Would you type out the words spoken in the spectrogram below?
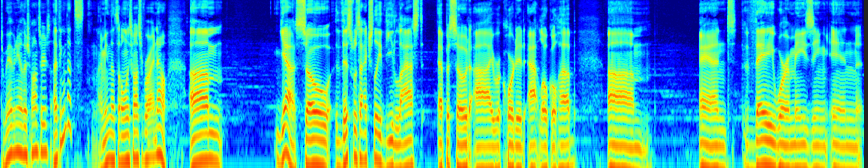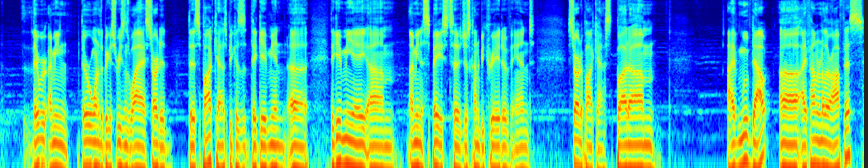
do we have any other sponsors? I think that's I mean that's the only sponsor for right now. Um, yeah, so this was actually the last episode I recorded at Local Hub. Um, and they were amazing in they were I mean, they were one of the biggest reasons why I started this podcast because they gave me an uh they gave me a um I mean a space to just kind of be creative and start a podcast. But um I've moved out. Uh, I found another office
